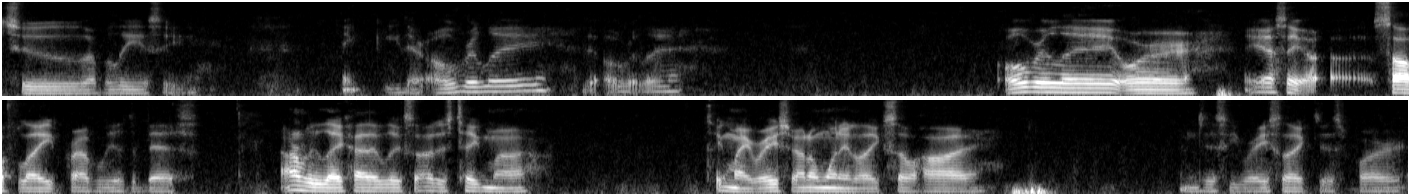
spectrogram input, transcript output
to I believe see I think either overlay the overlay? Overlay or yeah I say uh, soft light probably is the best. I don't really like how that looks so I'll just take my take my eraser. I don't want it like so high. And just erase like this part.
